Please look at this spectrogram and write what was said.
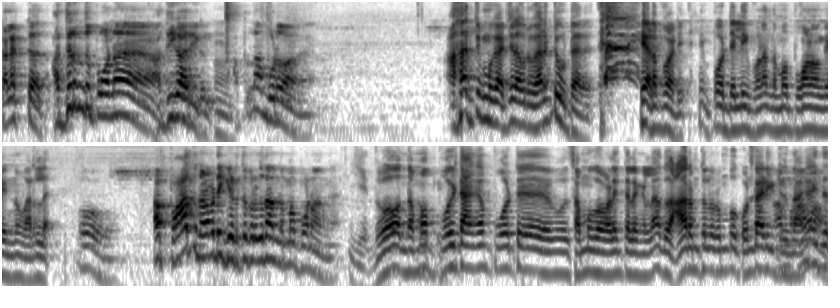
கலெக்டர் அதிர்ந்து போன அதிகாரிகள். அப்படிலாம் போடுவாங்க. அதிமுக ஆட்சியில் அவர் விரட்டி விட்டாரு. எடப்பாடி. இப்போ டெல்லி போனால் அந்த அம்மா போனவங்க இன்னும் வரல. ஓ. அப்ப பார்த்து நடவடிக்கை எடுத்த பிறகு தான் அந்த அம்மா போனாங்க. ஏதோ அந்த அம்மா போயிட்டாங்க போட்டு சமூக வலைத்தளங்கள்லாம். அது ஆரம்பத்தில் ரொம்ப கொண்டாடிட்டு இருந்தாங்க. இது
